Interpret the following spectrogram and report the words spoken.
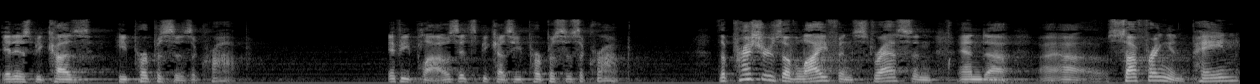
it is because he purposes a crop. If he plows, it's because he purposes a crop. The pressures of life and stress and, and uh, uh, suffering and pain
